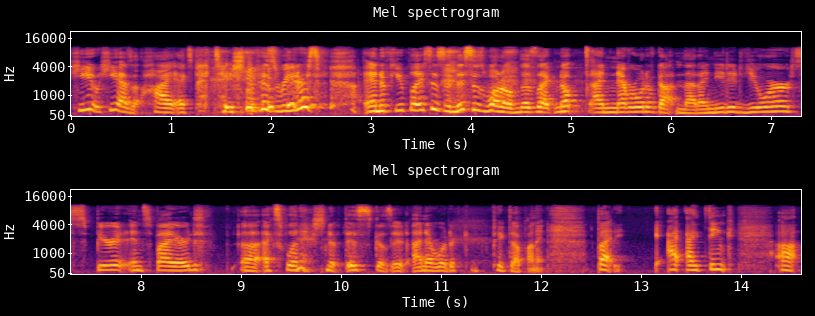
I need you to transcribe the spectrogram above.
he, he has a high expectation of his readers in a few places, and this is one of them that's like, Nope, I never would have gotten that. I needed your spirit inspired uh, explanation of this because I never would have picked up on it. But I, I think. Uh,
